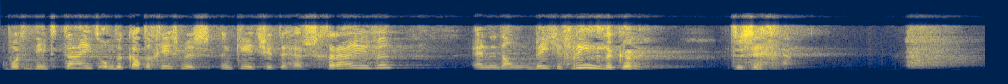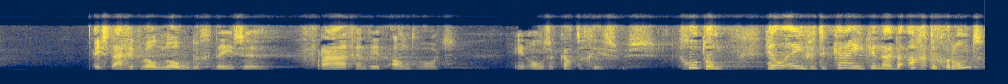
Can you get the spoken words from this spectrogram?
Wordt het niet tijd om de catechismus een keertje te herschrijven? en dan een beetje vriendelijker te zeggen. Is het eigenlijk wel nodig, deze vraag en dit antwoord in onze catechismus? Goed om heel even te kijken naar de achtergrond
